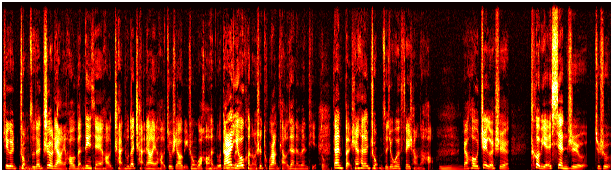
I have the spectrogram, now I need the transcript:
这个种子的嗯质量也好，稳定性也好，产出的产量也好，就是要比中国好很多。当然也有可能是土壤条件的问题，但本身它的种子就会非常的好。嗯，然后这个是特别限制，就是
